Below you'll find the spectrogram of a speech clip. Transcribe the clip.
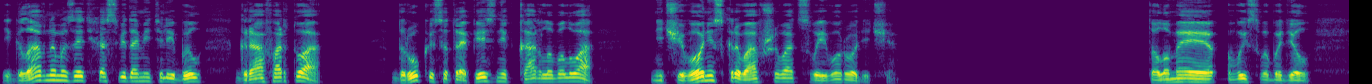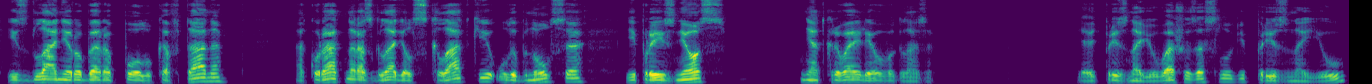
И главным из этих осведомителей был граф Артуа, друг и сотрапезник Карла Валуа, ничего не скрывавшего от своего родича. Толомея высвободил из длани Робера полу кафтана, аккуратно разгладил складки, улыбнулся и произнес, не открывая левого глаза. — Я ведь признаю ваши заслуги, признаю.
